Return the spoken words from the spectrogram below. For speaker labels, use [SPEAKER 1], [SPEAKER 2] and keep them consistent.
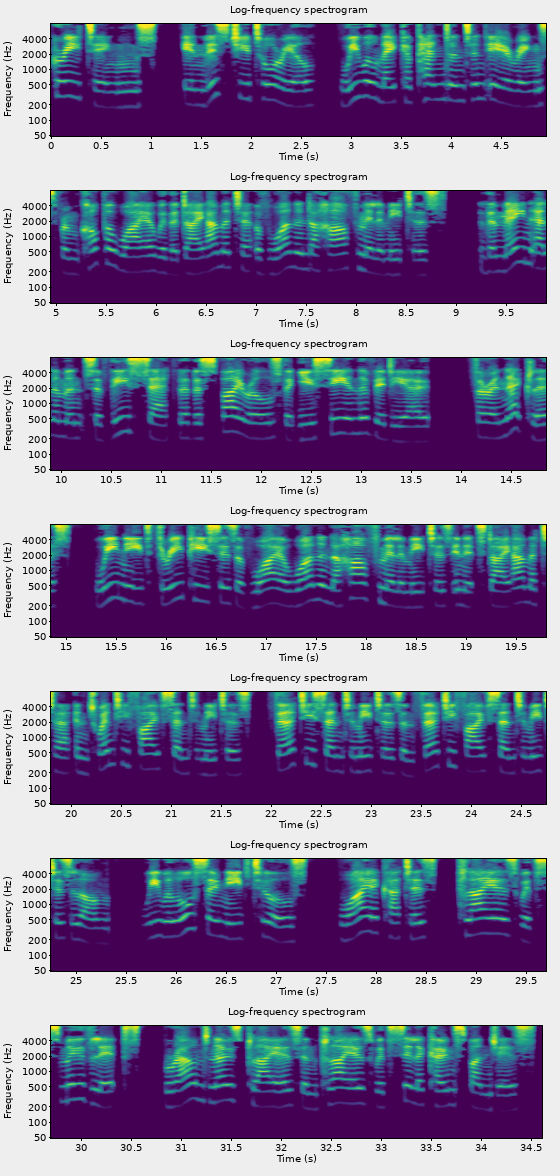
[SPEAKER 1] Greetings. In this tutorial, we will make a pendant and earrings from copper wire with a diameter of 1.5 millimeters. The main elements of these set are the spirals that you see in the video. For a necklace, we need three pieces of wire 1.5 millimeters in its diameter and 25 centimeters, 30 centimeters and 35 centimeters long. We will also need tools, wire cutters, pliers with smooth lips, round nose pliers and pliers with silicone sponges.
